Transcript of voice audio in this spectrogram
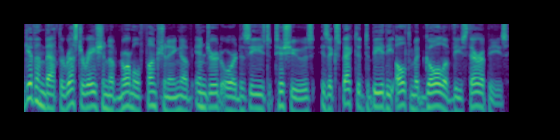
Given that the restoration of normal functioning of injured or diseased tissues is expected to be the ultimate goal of these therapies,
